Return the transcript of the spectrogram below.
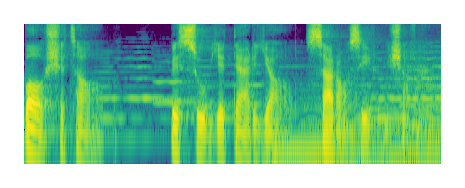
با شتاب به سوی دریا سرازیر می شوند.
